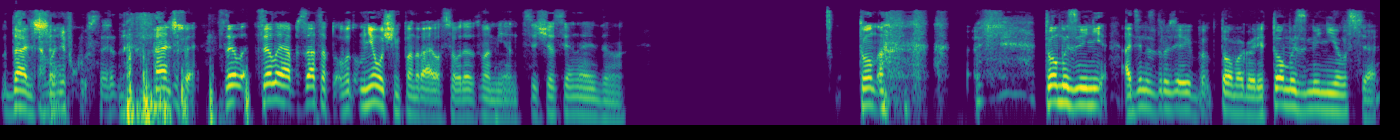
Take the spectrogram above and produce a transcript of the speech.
Дальше. Оно невкусное, да. Дальше. Цел, целый абзац. От... Вот мне очень понравился вот этот момент. Сейчас я найду. Том... Том измени... Один из друзей Тома говорит, Том изменился.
